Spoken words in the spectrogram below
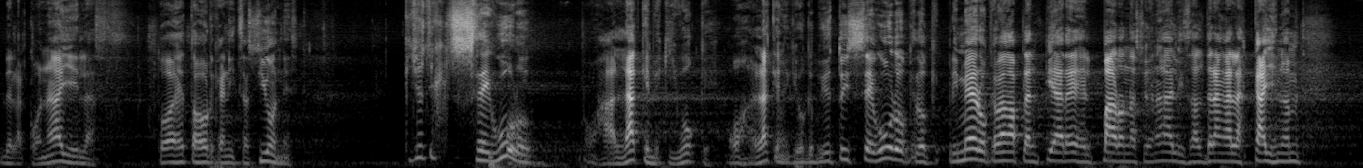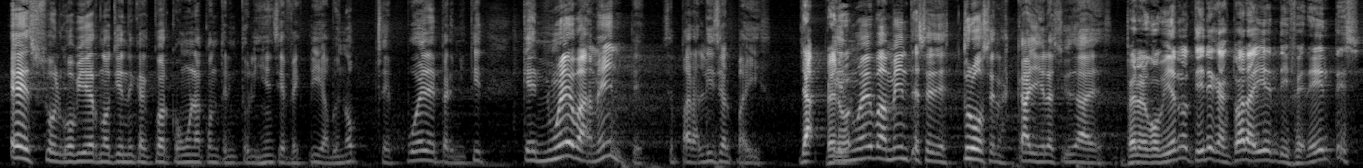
de la CONAIE y las, todas estas organizaciones. Yo estoy seguro, ojalá que me equivoque, ojalá que me equivoque, pero yo estoy seguro que lo primero que van a plantear es el paro nacional y saldrán a las calles nuevamente. Eso el gobierno tiene que actuar con una contrainteligencia efectiva, pues no se puede permitir que nuevamente se paralice al país. Ya, pero- que nuevamente se destrocen las calles y las ciudades. Pero el gobierno tiene que actuar ahí en diferentes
